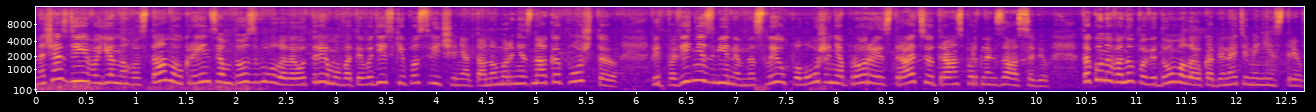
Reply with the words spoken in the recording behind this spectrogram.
На час дії воєнного стану українцям дозволили отримувати водійські посвідчення та номерні знаки поштою. Відповідні зміни внесли у положення про реєстрацію транспортних засобів. Таку новину повідомили у кабінеті міністрів.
